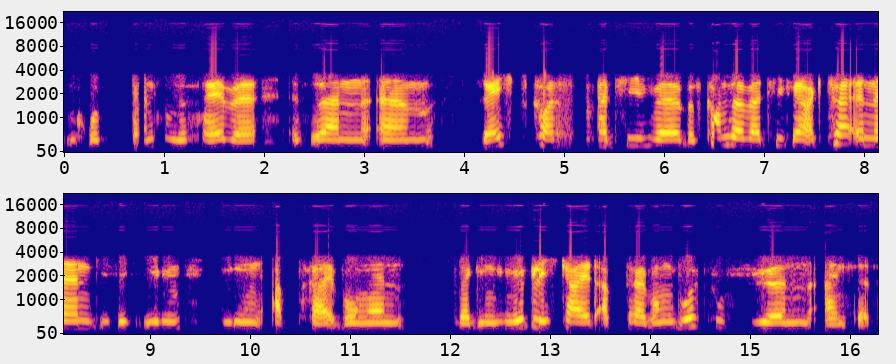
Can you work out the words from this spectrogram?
im Großen und Ganzen dasselbe. Es sind ähm, rechtskonservative bis konservative AkteurInnen, die sich eben gegen Abtreibungen oder gegen die Möglichkeit, Abtreibungen durchzuführen, einsetzt.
